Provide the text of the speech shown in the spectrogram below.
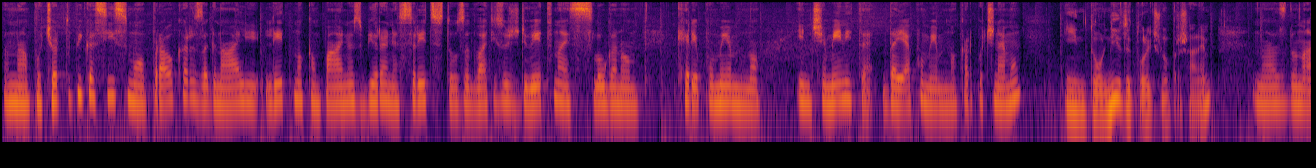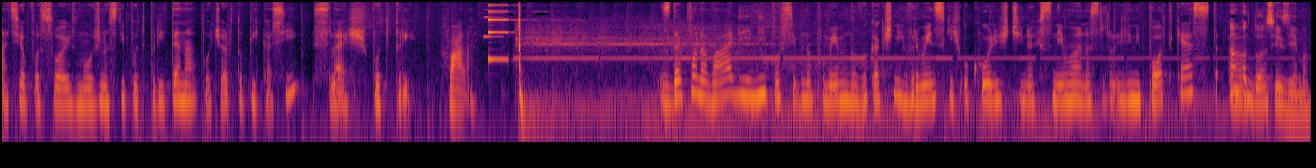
Na počrtu.si smo pravkar zagnali letno kampanjo zbiranja sredstev za 2019 s sloganom Ker je pomembno. In če menite, da je pomembno, kar počnemo, In to ni retorično vprašanje. nas donacijo po svojih zmožnosti podprite na počrtu.si slash podpri. Hvala. Zdaj ponavadi ni posebno pomembno, v kakšnih vremenskih okoliščinah snemamo naslednji podcast. Ampak Um, danes je izjema.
